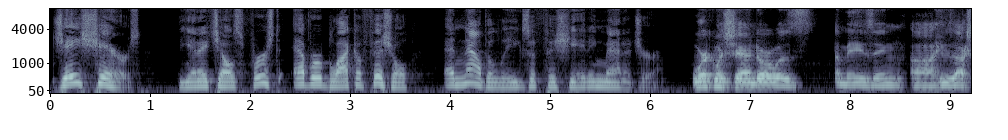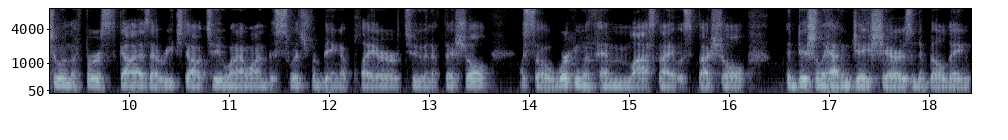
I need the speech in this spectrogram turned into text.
Jay Sharrers, the NHL's first ever black official and now the league's officiating manager. Working with Shandor was amazing. Uh, he was actually one of the first guys I reached out to when I wanted to switch from being a player to an official. So working with him last night was special. Additionally, having Jay Sharrers in the building,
